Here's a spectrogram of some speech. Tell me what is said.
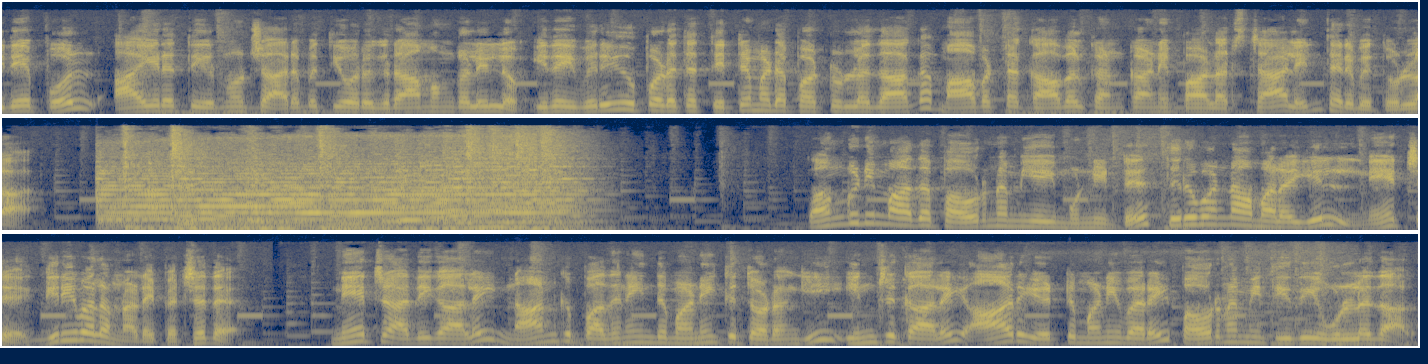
இதேபோல் ஆயிரத்தி இருநூற்று அறுபத்தி ஒரு கிராமங்களிலும் இதை விரிவுபடுத்த திட்டமிடப்பட்டுள்ளதாக மாவட்ட காவல் கண்காணிப்பாளர் ஸ்டாலின் தெரிவித்துள்ளார். பங்குனி மாத பௌர்ணமியை முன்னிட்டு திருவண்ணாமலையில் நேற்று கிரிவலம் நடைபெற்றது. நேற்று அதிகாலை நான்கு பதினைந்து மணிக்கு தொடங்கி இன்று காலை ஆறு எட்டு மணி வரை பௌர்ணமி திதி உள்ளதால்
